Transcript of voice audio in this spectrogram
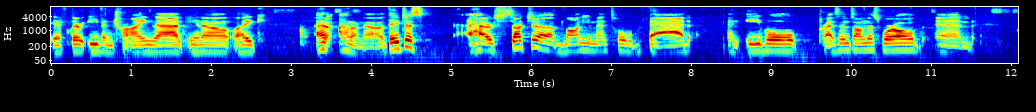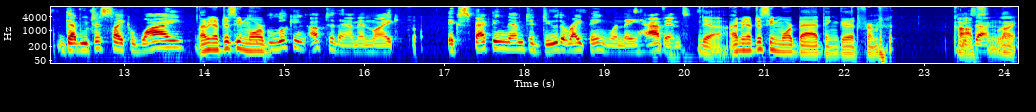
if they're even trying that, you know, like I, I don't know. They just have such a monumental bad and evil presence on this world and that we just like why i mean i've just seen more looking up to them and like expecting them to do the right thing when they haven't. Yeah, I mean, I've just seen more bad than good from cops. Exactly. And, like,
